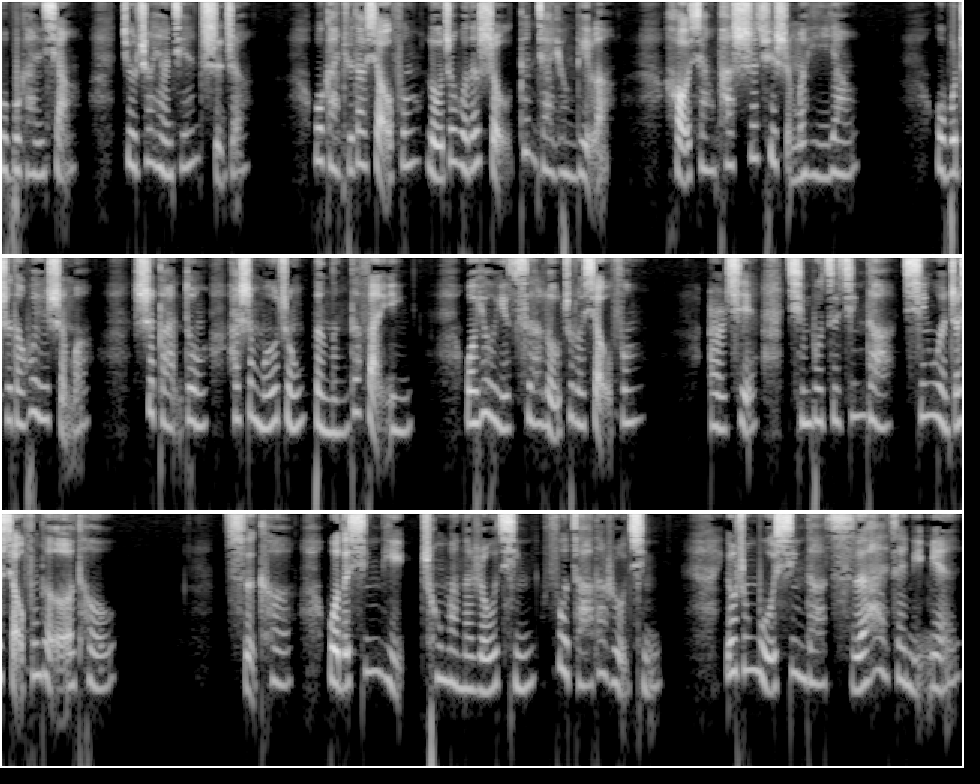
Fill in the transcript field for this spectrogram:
我不敢想，就这样坚持着。我感觉到小峰搂着我的手更加用力了，好像怕失去什么一样。我不知道为什么，是感动还是某种本能的反应，我又一次搂住了小峰，而且情不自禁地亲吻着小峰的额头。此刻，我的心里充满了柔情，复杂的柔情，有种母性的慈爱在里面，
